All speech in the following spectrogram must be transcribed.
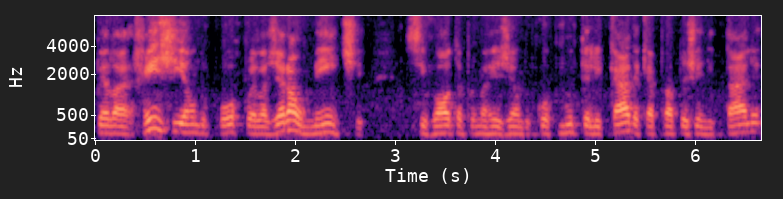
pela região do corpo, ela geralmente se volta para uma região do corpo muito delicada, que é a própria genitália,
